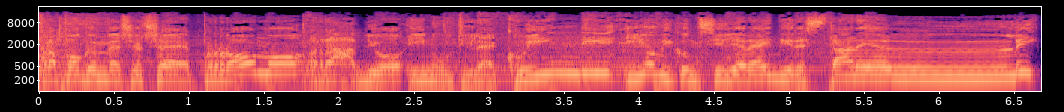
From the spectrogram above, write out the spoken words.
Tra poco invece c'è promo radio inutile, quindi io vi consiglierei di restare lì.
